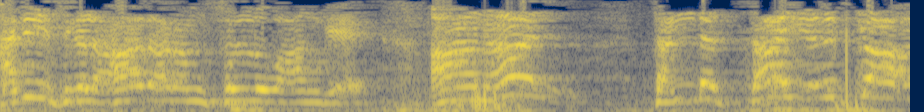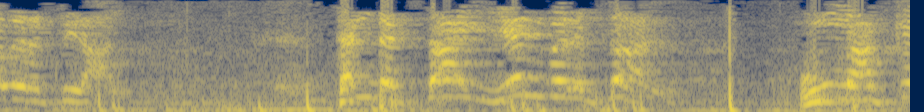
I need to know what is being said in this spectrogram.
ஹதீசுகள் ஆதாரம் சொல்லுவாங்க. ஆனால் தந்த தாய் எதுக்காக விரட்டினாள்? தந்த தாய் ஏன் வெறுத்தாள்? உமாக்கு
